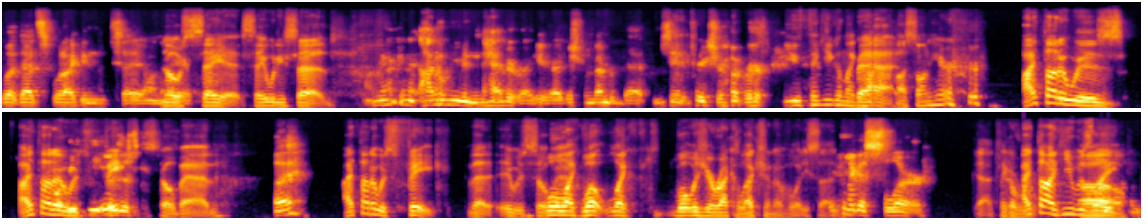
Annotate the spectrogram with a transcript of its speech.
but that's what I can say on No, air. say it. Say what he said. I'm not gonna. I don't even have it right here. I just remembered that. I'm seeing a picture of her. You think you can like Bad. not on here? I thought it was I thought it Oh, was it fake was a- so bad. What? I thought it was fake that it was so well, bad. like what? Like what was your recollection of what he said? It's like a slur. Gotcha. Like a I thought he was Oh. like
